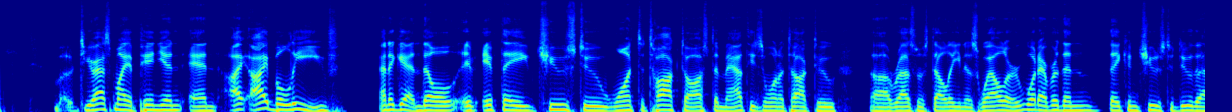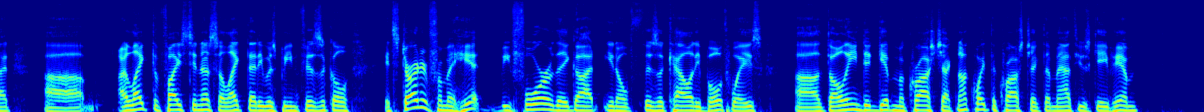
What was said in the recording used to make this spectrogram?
you ask my opinion, and I, I believe, and again, they'll, if, if they choose to want to talk to Austin Matthews and want to talk to uh, Rasmus Dahlin as well, or whatever, then they can choose to do that. Uh, I like the feistiness. I like that he was being physical. It started from a hit before they got you know physicality both ways. Uh, did give him a cross check, not quite the cross check that Matthews gave him.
